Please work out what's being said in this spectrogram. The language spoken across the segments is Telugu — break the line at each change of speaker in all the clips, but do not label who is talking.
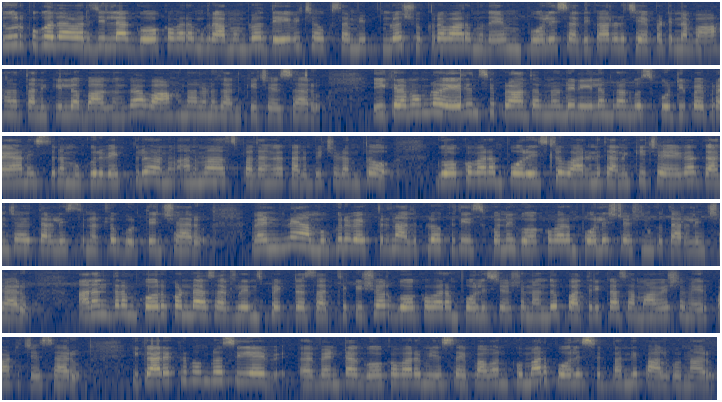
తూర్పుగోదావరి జిల్లా గోకవరం గ్రామంలో దేవిచౌక్ సమీపంలో శుక్రవారం ఉదయం పోలీసు అధికారులు చేపట్టిన వాహన తనిఖీల్లో భాగంగా వాహనాలను తనిఖీ చేశారు. ఈ క్రమంలో ఏజెన్సీ ప్రాంతం నుండి నీలం రంగు స్కూటీపై ప్రయాణిస్తున్న ముగ్గురు వ్యక్తులు అను అనుమానాస్పదంగా కనిపించడంతో గోకవరం పోలీసులు వారిని తనిఖీ చేయగా గంజాయి తరలిస్తున్నట్లు గుర్తించారు. వెంటనే ఆ ముగ్గురు వ్యక్తులను అదుపులోకి తీసుకుని గోకవరం పోలీస్ స్టేషన్కు తరలించారు. అనంతరం Korukonda circle inspector Satyakishore Gokavaram police station నందు పత్రికా సమావేశం ఏర్పాటు చేశారు. ఈ కార్యక్రమంలో సీఐ వెంట గోకవరం ఎస్ఐ పవన్ కుమార్ పోలీస్ సిబ్బంది పాల్గొన్నారు.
